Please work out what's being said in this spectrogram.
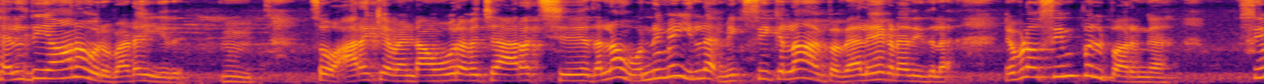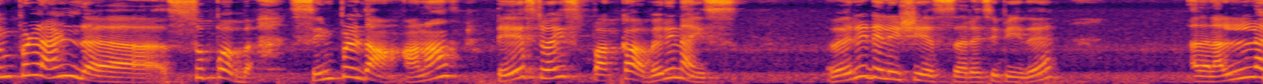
ஹெல்தியான ஒரு வடை இது. ம். ஸோ அரைக்க வேண்டாம் ஊற வச்சு அரைச்சி இதெல்லாம் ஒன்றுமே இல்லை. மிக்சிக்கெல்லாம் இப்போ வேலையே கிடையாது இதில். எவ்வளோ சிம்பிள் பாருங்கள் சிம்பிள் அண்ட் சூப்பர்ப் சிம்பிள் தான். ஆனால் டேஸ்ட் வைஸ் பக்கா very nice very delicious recipe இது. அதை நல்லா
